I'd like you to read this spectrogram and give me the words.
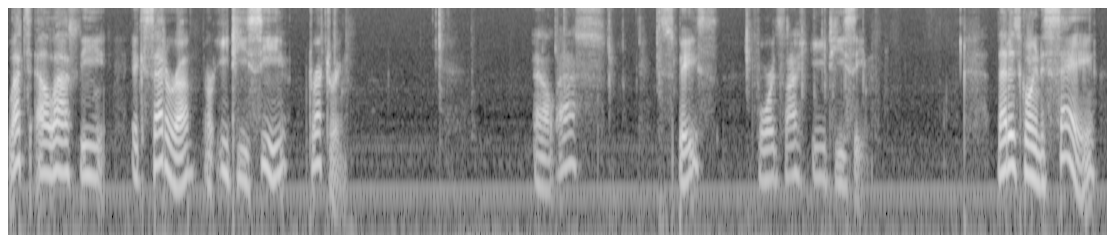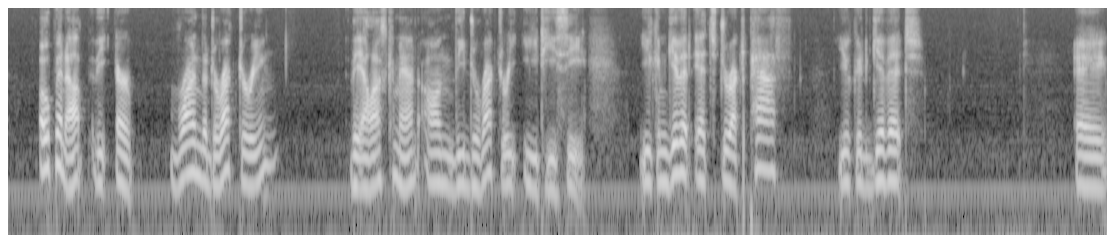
let's ls the etc or etc directory. Ls space forward slash etc. That is going to say open up the or run the directory, the ls command on the directory etc. You can give it its direct path. You could give it a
